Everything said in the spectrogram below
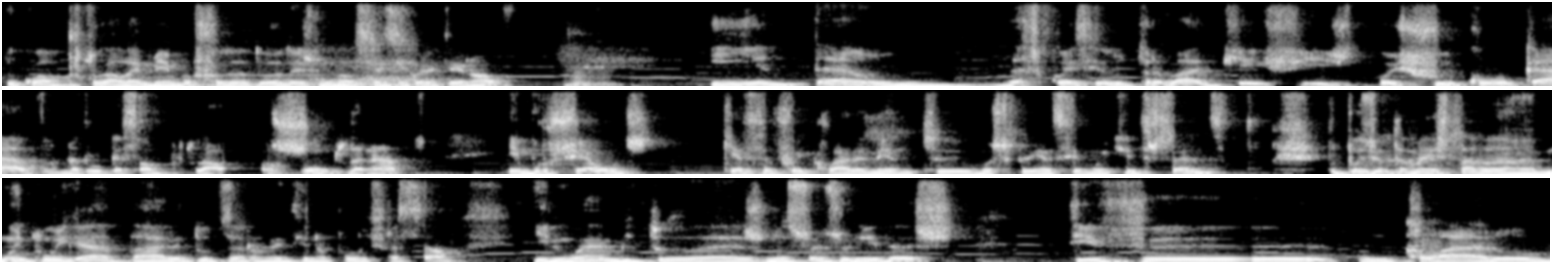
do qual Portugal é membro fundador desde 1949. E então, na sequência do trabalho que aí fiz, depois fui colocado na delegação de Portugal junto da NATO, em Bruxelas, que essa foi claramente uma experiência muito interessante. Depois eu também estava muito ligado à área do desarmamento e na proliferação e no âmbito das Nações Unidas tive um claro,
